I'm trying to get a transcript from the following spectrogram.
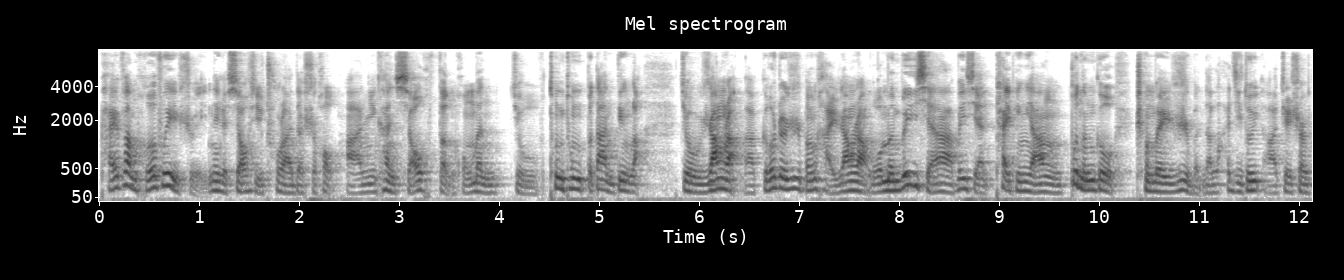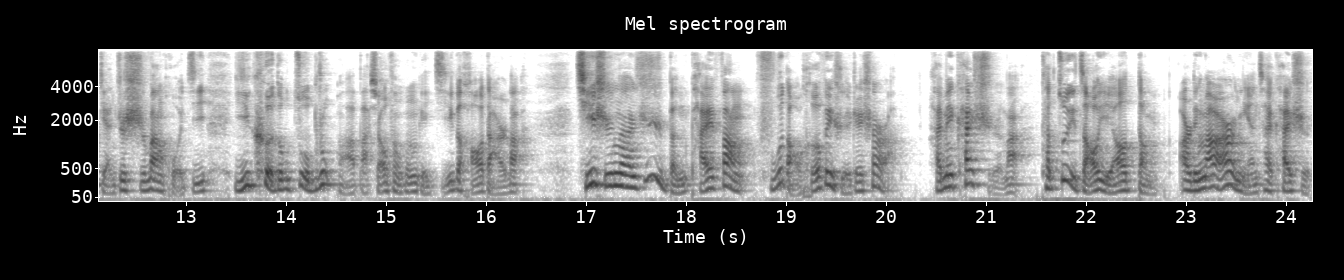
排放核废水那个消息出来的时候啊，你看小粉红们就通通不淡定了，就嚷嚷啊，隔着日本海嚷嚷，我们危险啊，危险！太平洋不能够成为日本的垃圾堆啊，这事儿简直十万火急，一刻都坐不住啊，把小粉红给急个好歹的。其实呢，日本排放福岛核废水这事儿啊，还没开始呢，它最早也要等二零二二年才开始，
